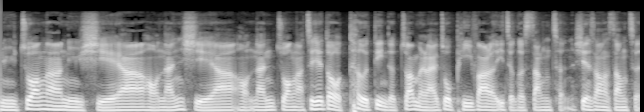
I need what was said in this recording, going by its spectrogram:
女装啊、女鞋啊、好男鞋啊、好男装啊，这些都有特定的专门来做批发的一整个商城，线上的商城。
